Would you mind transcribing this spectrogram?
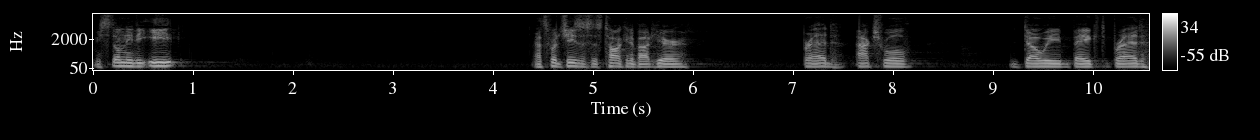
We still need to eat. That's what Jesus is talking about here bread, actual doughy, baked bread.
